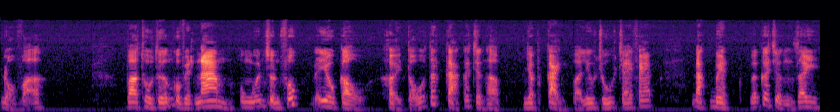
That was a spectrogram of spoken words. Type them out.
đổ vỡ. Và Thủ tướng của Việt Nam, ông Nguyễn Xuân Phúc đã yêu cầu khởi tố tất cả các trường hợp nhập cảnh và lưu trú trái phép, đặc biệt với các trường dây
